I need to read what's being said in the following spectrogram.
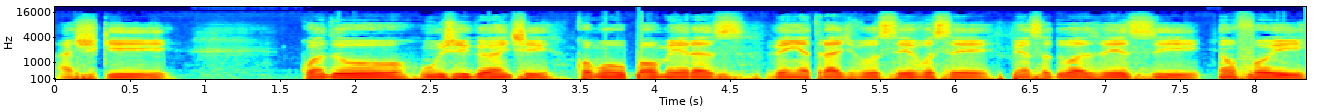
Acho que quando um gigante como o Palmeiras vem atrás de você, você pensa duas vezes e não foi,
